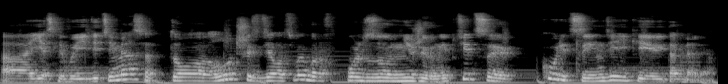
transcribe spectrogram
А если вы едите мясо, то лучше сделать выбор в пользу нежирной птицы, курицы, индейки и так далее.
